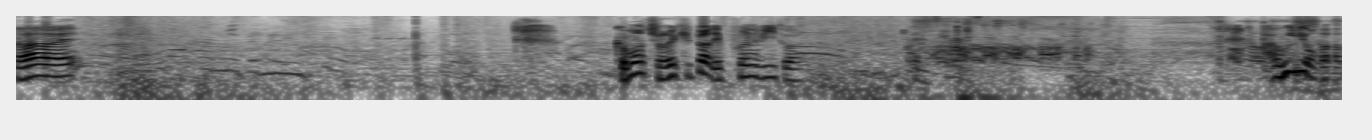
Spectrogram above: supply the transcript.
Ah ouais. Comment tu récupères des points de vie toi Ah oui, on va pas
